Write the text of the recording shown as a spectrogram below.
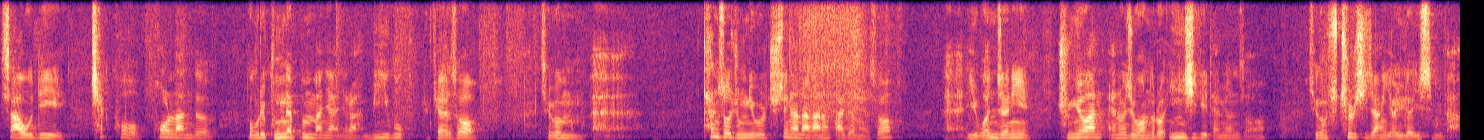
사우디, 체코, 폴란드 또 우리 국내뿐만이 아니라 미국 이렇게 해서 지금 에, 탄소 중립을 추진해 나가는 과정에서 에, 이 원전이 중요한 에너지원으로 인식이 되면서 지금 수출 시장이 열려 있습니다.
